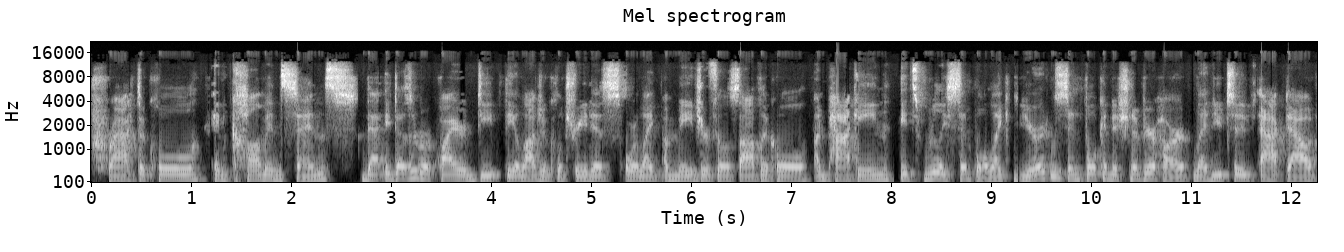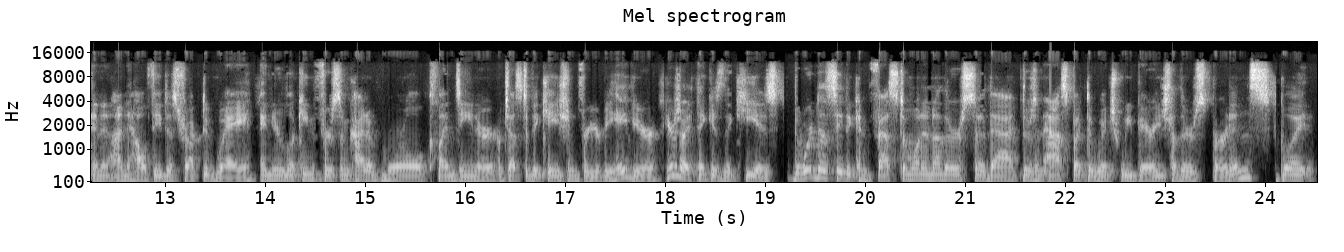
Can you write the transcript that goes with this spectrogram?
practical and common sense that it doesn't require deep theological treatise or like a major philosophical unpacking. It's really simple. Like your sinful condition of your heart led you to act out in an unhealthy, destructive way, and you're looking for some kind of moral cleansing or justification for your behavior, here's what I think is the key is the word does say to confess to one another so that there's an aspect of which we bear each other's burdens, but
